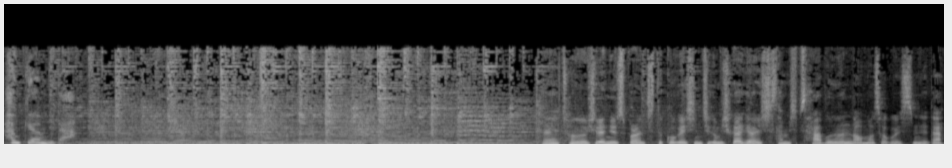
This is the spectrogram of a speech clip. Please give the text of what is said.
함께합니다. 네, 정용실의 뉴스 브런치 듣고 계신 지금 시각 10시 34분 넘어서고 있습니다.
